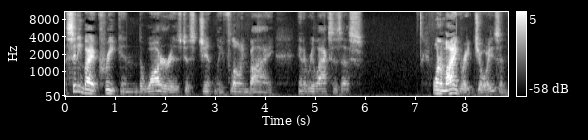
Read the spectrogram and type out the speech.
sitting by a creek and the water is just gently flowing by and it relaxes us. One of my great joys, and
